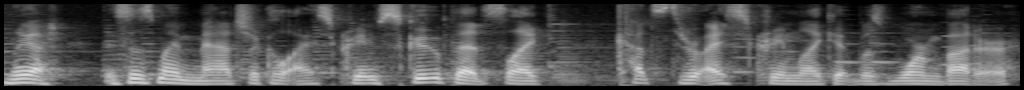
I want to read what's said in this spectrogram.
my gosh, this is my magical ice cream scoop that's like cuts through ice cream like it was warm butter.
